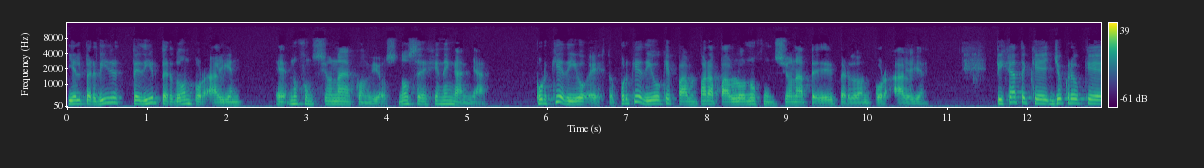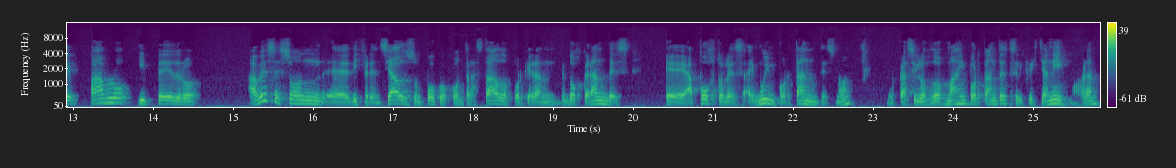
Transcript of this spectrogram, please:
Y el pedir, pedir, perdón por alguien eh, no funciona con Dios. No se dejen engañar. ¿Por qué digo esto? ¿Por qué digo que para Pablo no funciona pedir perdón por alguien? Fíjate que yo creo que Pablo y Pedro a veces son eh, diferenciados, un poco contrastados, porque eran dos grandes eh, apóstoles, hay muy importantes, ¿no? Casi los dos más importantes del cristianismo, ¿verdad?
